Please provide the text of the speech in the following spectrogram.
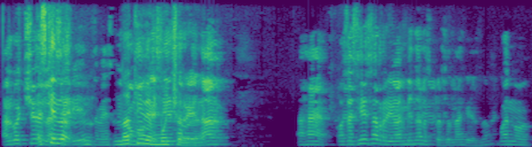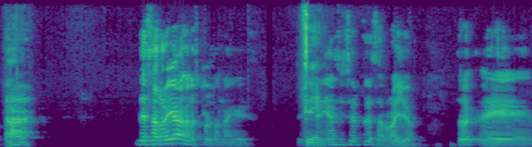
algo chido es de la serie no, tiene mucho, Ajá, o sea, sí desarrollaban bien a los personajes, ¿no? Bueno, Ajá. desarrollaban a los personajes. Tenían su cierto desarrollo. Eh,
